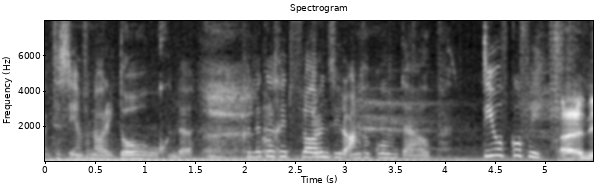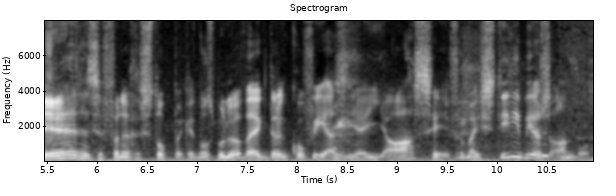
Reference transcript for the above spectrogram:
Dit is een van daardie dae oggende. Gelukkig het Florence hier aangekom te help. Tee of koffie? Uh, nee, dis 'n vinnige stop. Ek het mos beloof ek drink koffie as jy ja sê vir my studiebeurs aanbod.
